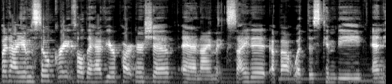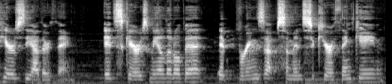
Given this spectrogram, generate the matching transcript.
but I am so grateful to have your partnership and I'm excited about what this can be. And here's the other thing it scares me a little bit, it brings up some insecure thinking.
